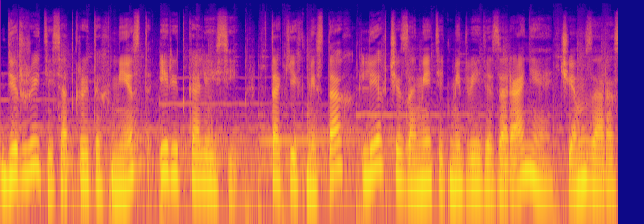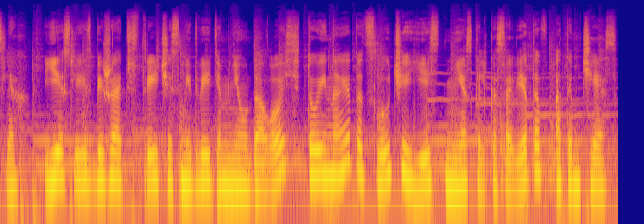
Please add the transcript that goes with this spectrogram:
Держитесь открытых мест и редколесий. В таких местах легче заметить медведя заранее, чем в зарослях. Если избежать встречи с медведем не удалось, то и на этот случай есть несколько советов от МЧС.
